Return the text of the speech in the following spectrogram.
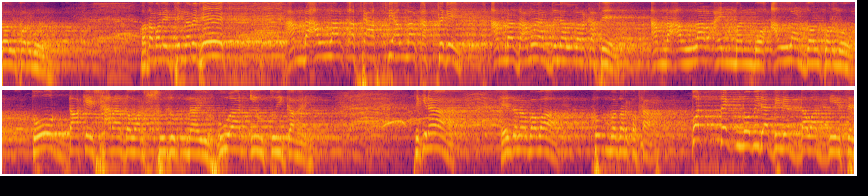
দল করব। কথা বলেন ঠিক না ঠিক? আমরা আল্লাহর কাছে আসছি, আল্লাহর কাছ থেকে। আমরা যাব একদিন আল্লাহর কাছে। আমরা আল্লাহর আইন মানব, আল্লাহর দল করব। তোর ডাকে সারা দেওয়ার সুযোগ নাই হুয়ার ইউ তুই কায় ঠিক না? এই বাবা, খুব মজার কথা। প্রত্যেক নবীরা দিনের দাওয়াত দিয়েছেন,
